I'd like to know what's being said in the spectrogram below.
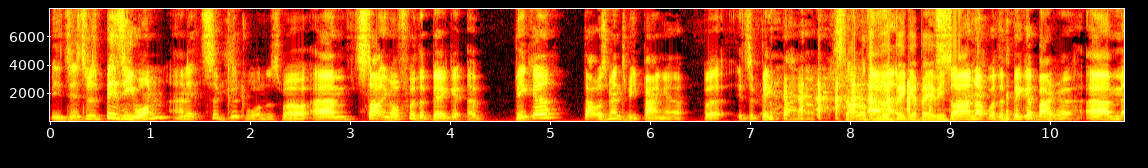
it's, it's a busy one and it's a good one as well. Um, starting off with a big, a bigger. That was meant to be banger, but it's a big banger. Start off with a bigger baby. Starting up with a bigger banger. Um,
